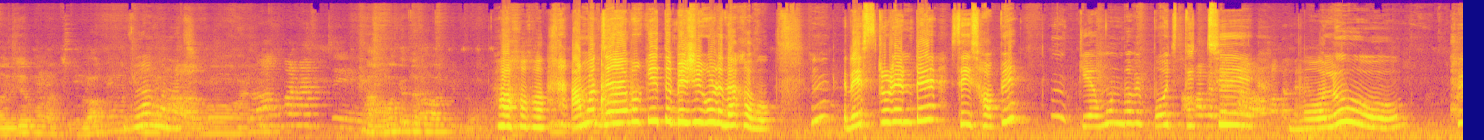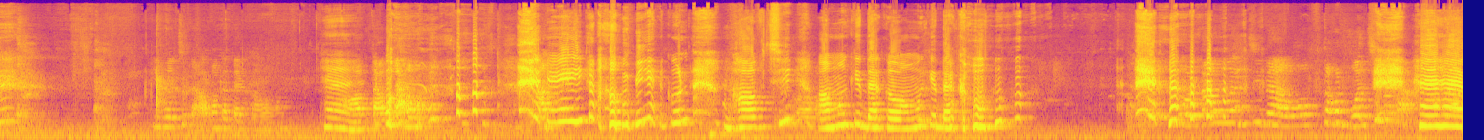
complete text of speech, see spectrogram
ওই যে বানাচ্ছে, vlog বানাচ্ছে? Vlog বানাচ্ছে। ও, আমাকে তো ভাব। হা হা হা। আমার তো বেশি করে দেখাবো। রেস্টুরেন্টে সেই শপে কেমন ভাবে পোজ দিচ্ছে বলো। কি বলছিল আমাকে দেখাও। হ্যাঁ। তাহলে এই আমি এখন ভাবছি আমাকে দেখাও আমাকে দেখাও। হ্যাঁ হ্যাঁ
